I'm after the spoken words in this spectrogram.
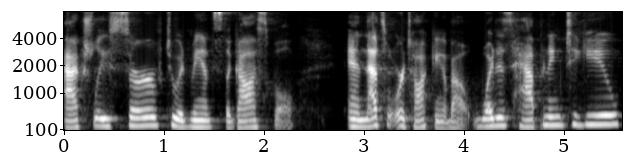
actually served to advance the gospel. And that's what we're talking about. What is happening to you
